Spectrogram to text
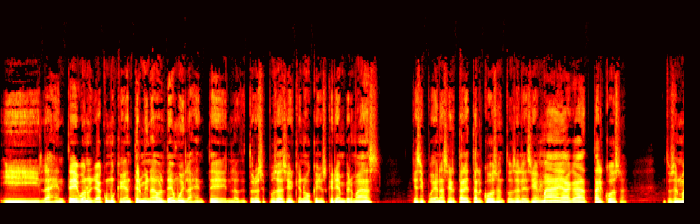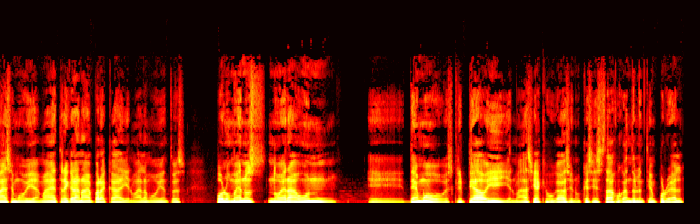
y la gente, bueno, ya como que habían terminado el demo y la gente en el auditorio se puso a decir que no, que ellos querían ver más, que si podían hacer tal y tal cosa. Entonces le decían, mae, haga tal cosa. Entonces el mae se movía, mae, traiga la nave para acá y el mae la movía. Entonces, por lo menos no era un eh, demo scripteado ahí y el mae hacía que jugaba, sino que sí estaba jugándolo en tiempo real.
